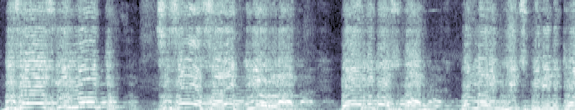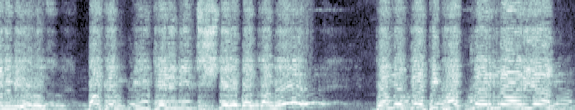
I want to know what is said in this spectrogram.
Bize özgürlük, size esaret diyorlar. Değerli dostlar, bunların hiçbirini tanımıyoruz. Bakın ülkenin İçişleri Bakanı demokratik haklarını arayan,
